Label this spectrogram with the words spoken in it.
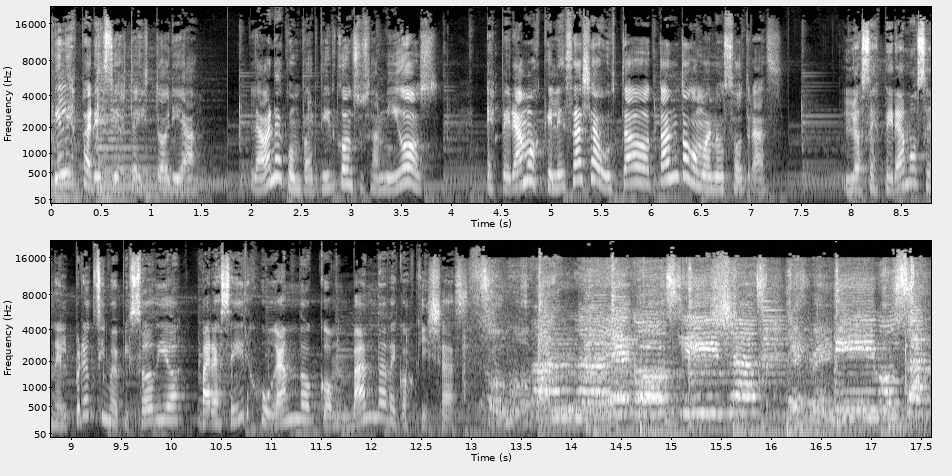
¿Qué les pareció esta historia? ¿La van a compartir con sus amigos? Esperamos que les haya gustado tanto como a nosotras. Los esperamos en el próximo episodio para seguir jugando con Banda de Cosquillas. Somos Banda de Cosquillas, les venimos a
